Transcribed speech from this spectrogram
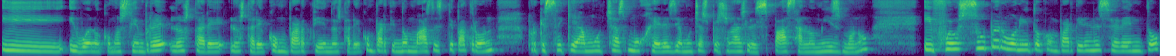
y, bueno, como siempre lo estaré, lo estaré compartiendo, estaré compartiendo más de este patrón porque sé que a muchas mujeres y a muchas personas les pasa lo mismo, ¿no? Y fue súper bonito compartir en ese evento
